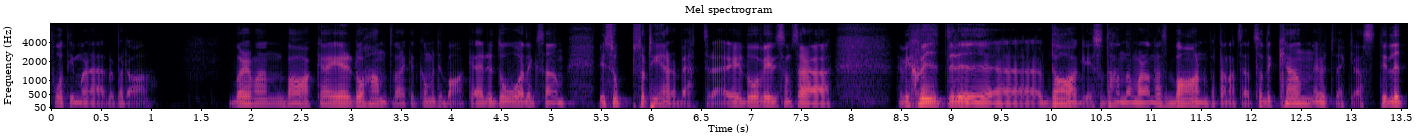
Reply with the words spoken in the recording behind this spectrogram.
två timmar över per dag, Börjar man baka, är det då hantverket kommer tillbaka? Är det då liksom vi sopsorterar bättre? Är det då vi liksom så här, vi skiter i eh, dagis och tar hand om varandras barn på ett annat sätt. Så det kan utvecklas. Det är lite,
